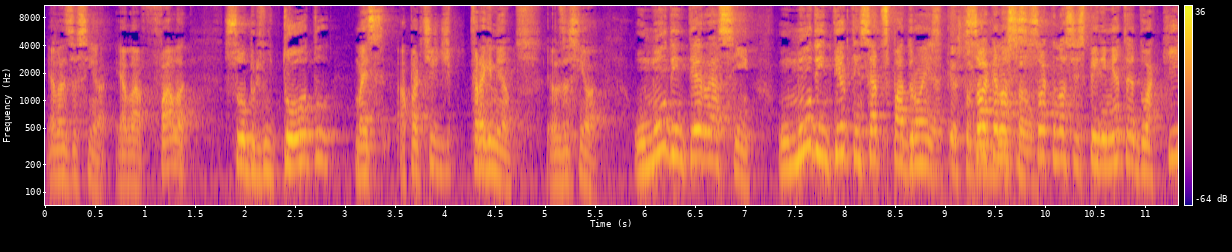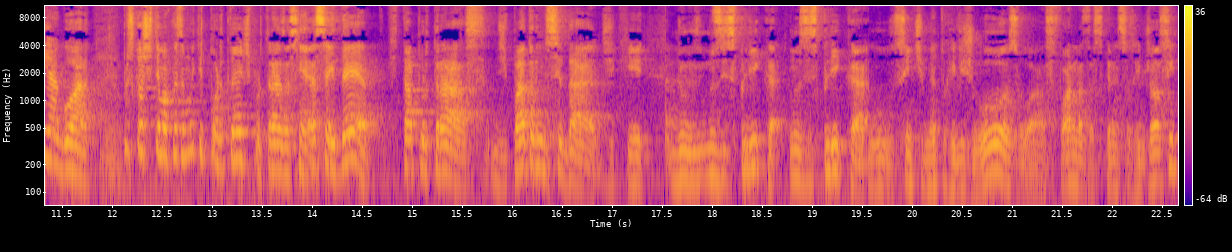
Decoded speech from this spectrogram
Ela diz assim, ó, ela fala sobre o todo, mas a partir de fragmentos. Ela diz assim, ó, o mundo inteiro é assim. O mundo inteiro tem certos padrões. É só, que só que o nosso experimento é do aqui e agora. Por isso que eu acho que tem uma coisa muito importante por trás, assim, essa ideia que está por trás de padronicidade, que nos, explica, nos explica o sentimento religioso, as formas das crenças religiosas, assim,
